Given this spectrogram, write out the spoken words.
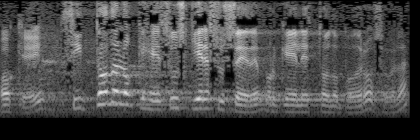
Ok, si todo lo que Jesús quiere sucede, porque Él es todopoderoso, ¿verdad?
